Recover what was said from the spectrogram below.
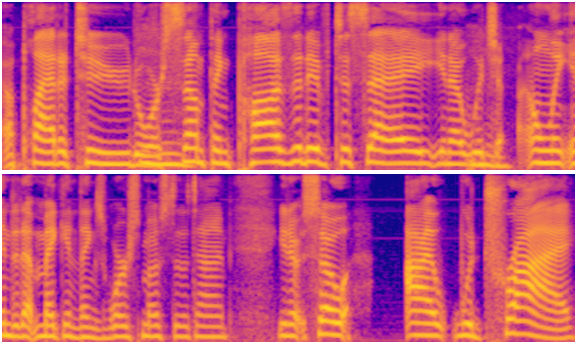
a platitude or something positive to say, you know, which only ended up making things worse most of the time. You know, so I would try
